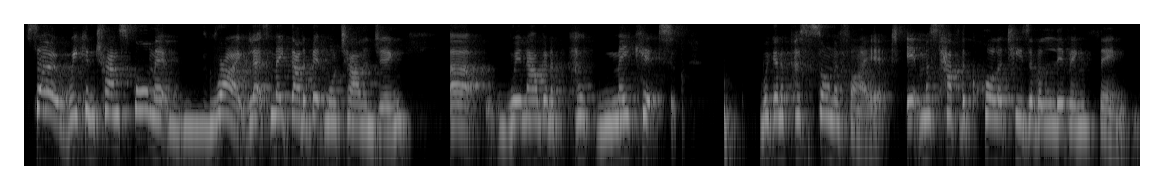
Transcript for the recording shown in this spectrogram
So we can transform it. Right. Let's make that a bit more challenging. Uh, we're now going to make it, we're going to personify it. It must have the qualities of a living thing.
